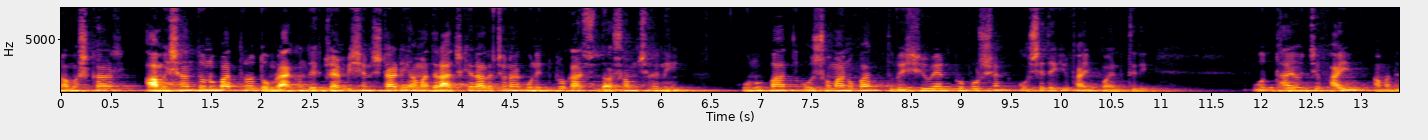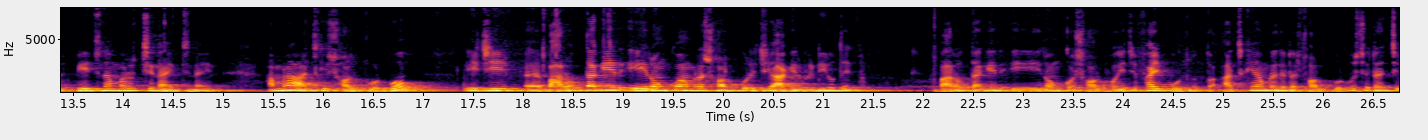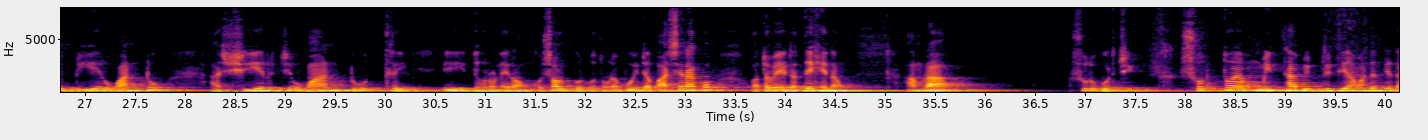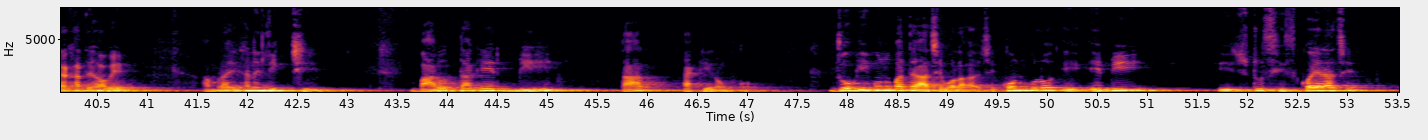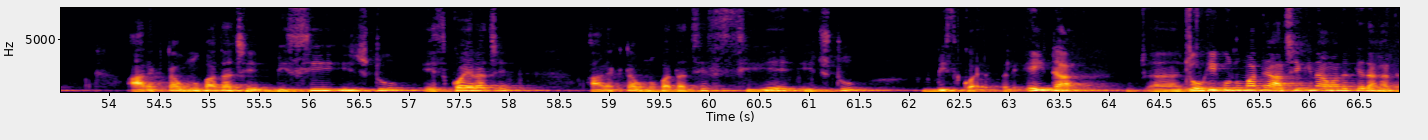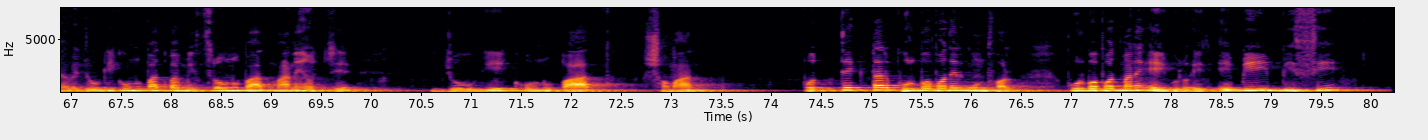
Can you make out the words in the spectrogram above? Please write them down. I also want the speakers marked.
Speaker 1: নমস্কার, আমি শান্তনু পাত্র, তোমরা এখন দেখছ অ্যাম্বিশন স্টাডি আমাদের আজকের আলোচনা গণিত প্রকাশ দশম শ্রেণি, অনুপাত ও সমানুপাত রেশিও অ্যান্ড প্রপোর্শন কোষে দেখি ফাইভ পয়েন্ট থ্রি অধ্যায় হচ্ছে ফাইভ আমাদের পেজ নাম্বার হচ্ছে নাইনটি নাইন আমরা আজকে সলভ করব, এই যে ভারত দাগের এর অঙ্ক আমরা সলভ করেছি আগের ভিডিওতে ভারত দাগের এর অঙ্ক সলভ হয়েছে ফাইভ পর্যন্ত। আজকে আমরা যেটা সলভ করব সেটা হচ্ছে বি এর ওয়ান টু আর সি এর হচ্ছে ওয়ান টু থ্রি এই ধরনের অঙ্ক সলভ করব। তোমরা বইটা পাশে রাখো অথবা এটা দেখে নাও। আমরা শুরু করছি। সত্য এবং মিথ্যা বিবৃতি আমাদেরকে দেখাতে হবে। আমরা এখানে লিখছি ভারত দাগের বি তার একের অঙ্ক। যৌগিক অনুপাতে আছে বলা আছে। কোনগুলো? এই A, B is to C square আছে, আর একটা অনুপাত আছে BC is to A square আছে, আর একটা অনুপাত আছে CA is to B square তাহলে এইটা যৌগিক অনুপাতে আছে কিনা আমাদেরকে দেখাতে হবে। যৌগিক অনুপাত বা মিশ্র অনুপাত মানে হচ্ছে যৌগিক অনুপাত সমান প্রত্যেকটার পূর্বপদের গুণফল। পূর্বপদ মানে এইগুলো, এই এ বি বিসি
